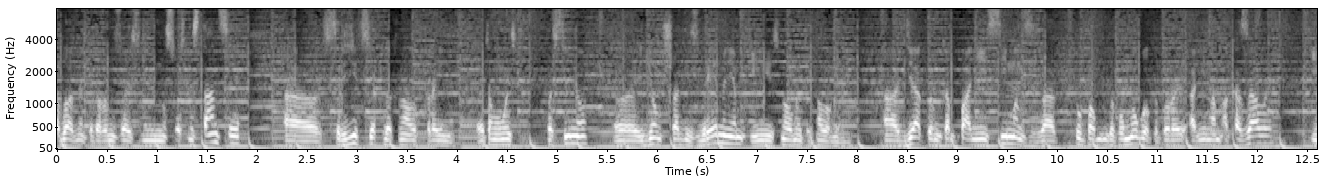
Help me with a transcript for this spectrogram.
обладнання, яке називається насосні станції, е, серед всіх водоканалів країни. Тому ми постійно е, йдемо в шаги з временем і з новими технологіями. Е, Дякуємо компанії Siemens за ту пом- допомогу, яку вони нам оказали, і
